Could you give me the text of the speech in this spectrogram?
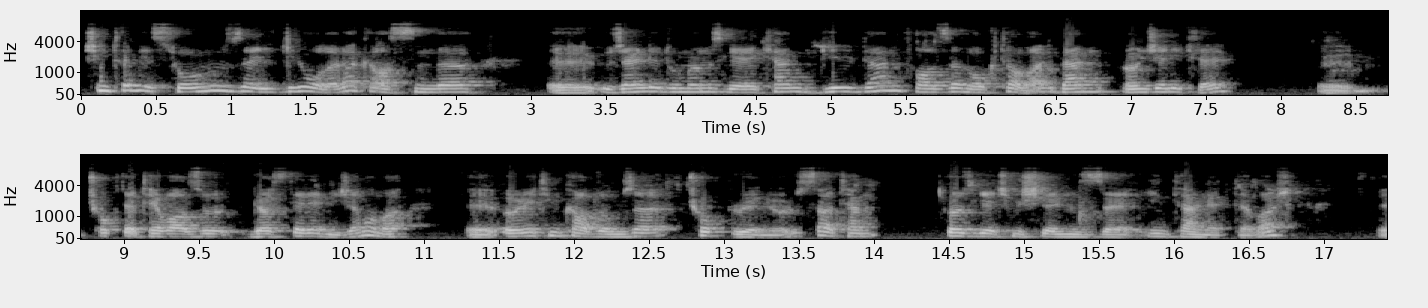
Şimdi tabii sorunuzla ilgili olarak aslında e, üzerinde durmamız gereken birden fazla nokta var. Ben öncelikle çok da tevazu gösteremeyeceğim ama e, öğretim kadromuza çok güveniyoruz. Zaten özgeçmişleriniz de internette var. E,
